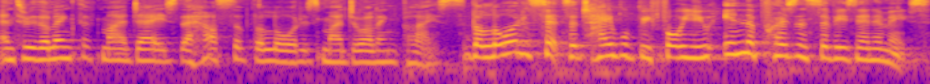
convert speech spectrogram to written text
and through the length of my days, the house of the Lord is my dwelling place. The Lord sets a table before you in the presence of his enemies.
